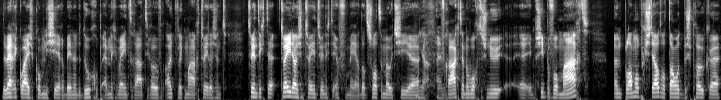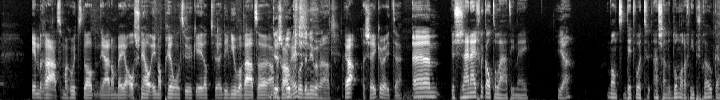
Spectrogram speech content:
De werkwijze communiceren binnen de doelgroep en de gemeenteraad hierover uiterlijk maart 2020 te, 2022 te informeren. Dat is wat de motie eh, ja, en, vraagt. En er wordt dus nu eh, in principe voor maart een plan opgesteld, wat dan wordt besproken in de raad. Maar goed, dan, ja, dan ben je al snel in april natuurlijk, eer dat eh, die nieuwe raad aan dus de gang ook is. voor de nieuwe raad. Ja, zeker weten. Ehm, Dus ze zijn eigenlijk al te laat hiermee. ja, Want dit wordt aanstaande donderdag niet besproken.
